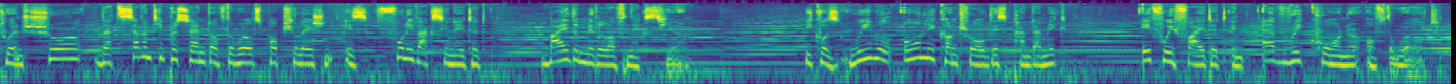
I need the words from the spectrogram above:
to ensure that 70% of the world's population is fully vaccinated by the middle of next year because we will only control this pandemic if we fight it in every corner of the world.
